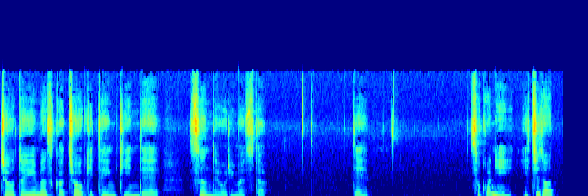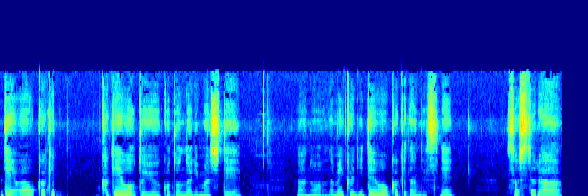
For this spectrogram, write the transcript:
張といいますか長期転勤で住んでおりました。でそこに一度電話をかけかけようということになりましてあのアメリカに電話をかけたんですね。そしたら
